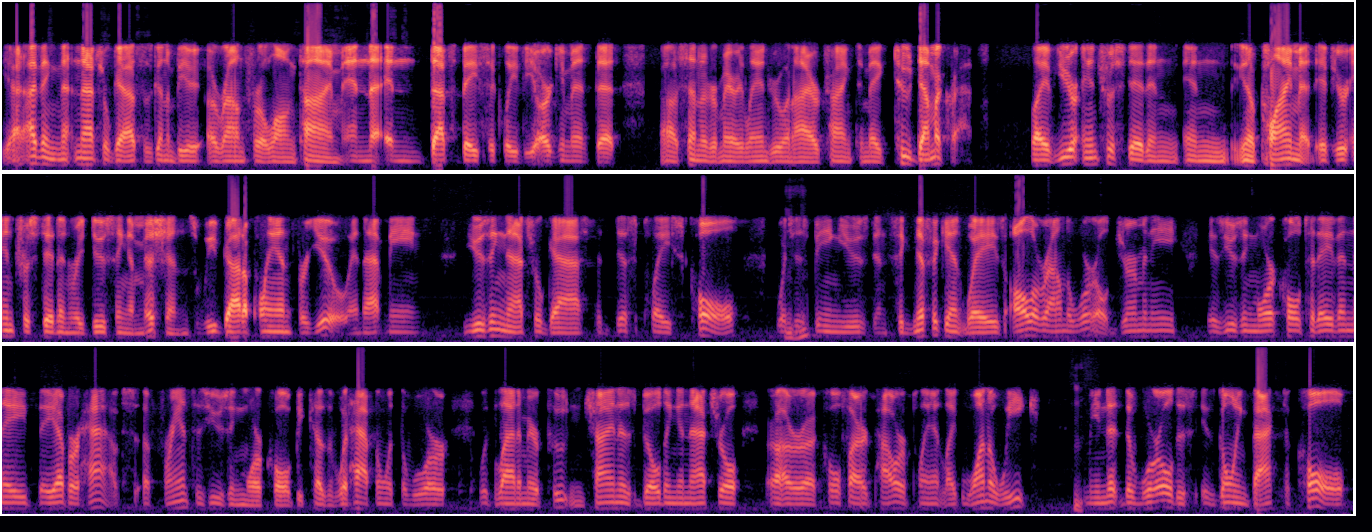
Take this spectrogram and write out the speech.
Yeah, I think natural gas is going to be around for a long time, and and that's basically the argument that uh, Senator Mary Landrieu and I are trying to make to Democrats. Like if you're interested in in you know climate, if you're interested in reducing emissions, we've got a plan for you, and that means using natural gas to displace coal, which mm-hmm. is being used in significant ways all around the world. Germany is using more coal today than they they ever have. Uh, France is using more coal because of what happened with the war with Vladimir Putin. China is building a natural or a coal-fired power plant like one a week. Hmm. I mean, the, the world is is going back to coal,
